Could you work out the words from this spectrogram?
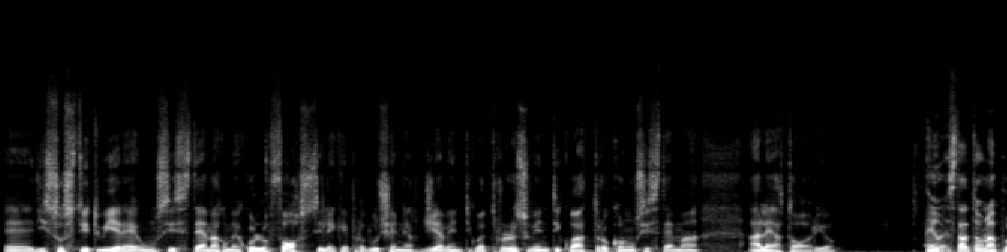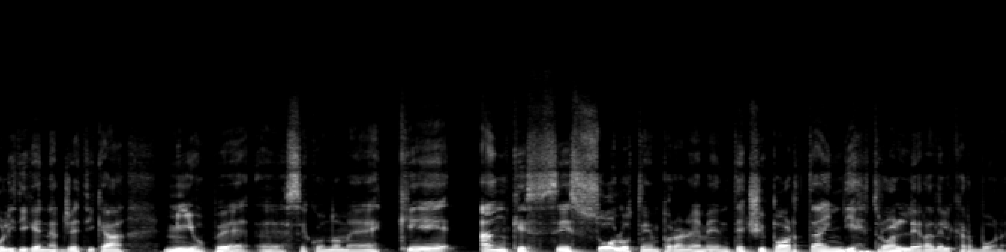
eh, di sostituire un sistema come quello fossile che produce energia 24 ore su 24 con un sistema aleatorio. È stata una politica energetica miope, eh, secondo me, che anche se solo temporaneamente ci porta indietro all'era del carbone.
